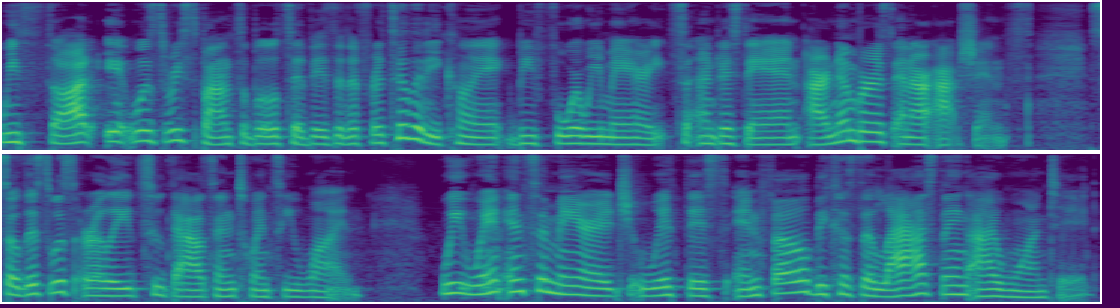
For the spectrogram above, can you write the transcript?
We thought it was responsible to visit a fertility clinic before we married to understand our numbers and our options. So this was early 2021. We went into marriage with this info because the last thing I wanted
